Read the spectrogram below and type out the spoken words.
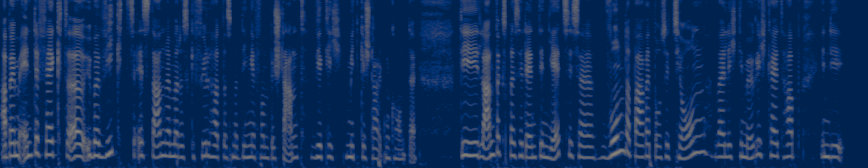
Aber im Endeffekt äh, überwiegt es dann, wenn man das Gefühl hat, dass man Dinge vom Bestand wirklich mitgestalten konnte. Die Landtagspräsidentin jetzt ist eine wunderbare Position, weil ich die Möglichkeit habe, in die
